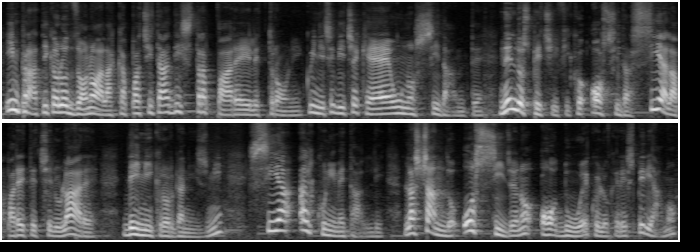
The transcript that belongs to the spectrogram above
In pratica l'ozono ha la capacità di strappare elettroni, quindi si dice che è un ossidante. Nello specifico ossida sia la parete cellulare dei microorganismi, sia alcuni alcuni metalli, lasciando ossigeno O2, quello che respiriamo,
